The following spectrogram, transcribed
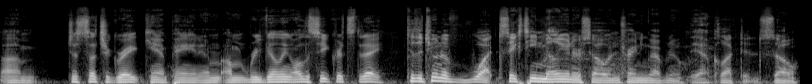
Um, just such a great campaign. I'm, I'm revealing all the secrets today. To the tune of what, 16 million or so in training revenue Yeah. collected. So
